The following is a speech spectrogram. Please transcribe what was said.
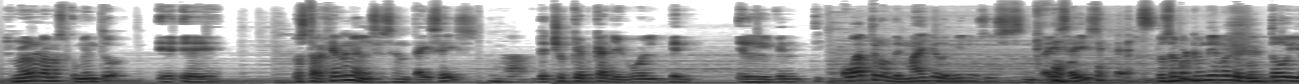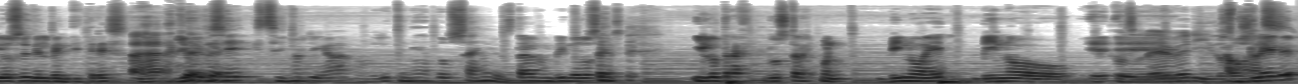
Primero nada más comento, eh, eh, los trajeron en el 66. De hecho, Kemka llegó el 20 el 24 de mayo de 1966. no sé por qué un día me lo contó, yo soy del 23. Yo le dije, señor llegaba cuando yo tenía dos años, estaba cumpliendo dos años. Y lo traje, los traje, bueno, vino él, vino eh, Hausleber y dos Hausleber.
